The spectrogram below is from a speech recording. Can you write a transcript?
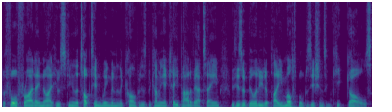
Before Friday night, he was sitting in the top 10 wingman in the comp and is becoming a key part of our team with his ability to play multiple positions and kick goals.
